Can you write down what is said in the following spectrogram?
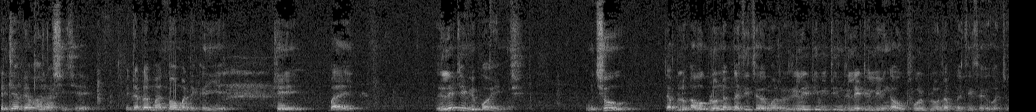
એટલે આ વ્યવહાર રાશિ છે. એટલે આપણે મહાત્માઓ માટે કહીએ કે બાય રિલેટિવ વ્યૂ પોઈન્ટ હું છું. તો આવો બ્લોનઅપ નથી થયો મારો. રિલેટિવિટી રિલેટિવ લિવિંગ આવું ફૂલ બ્લોનઅપ નથી થયું હજુ.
